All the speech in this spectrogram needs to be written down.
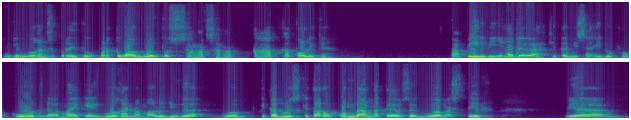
mungkin gue akan seperti itu. Mertua gue tuh sangat sangat taat Katolik ya tapi intinya adalah kita bisa hidup rukun damai kayak gue kan nama lu juga gue kita berus kita rukun banget ya saya gue sama Steve dia hmm.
